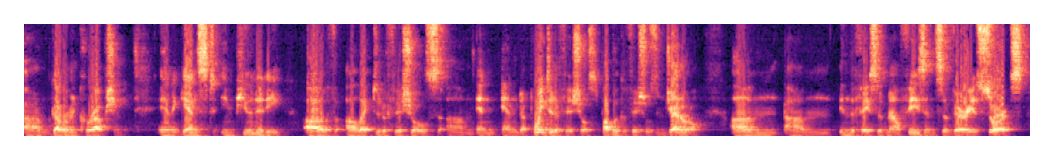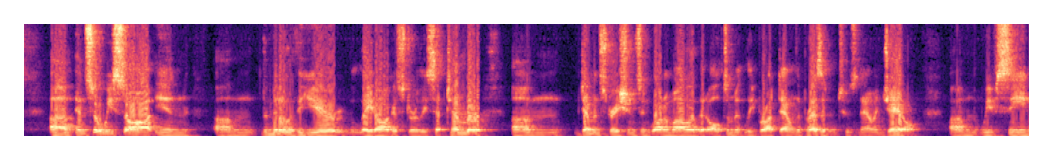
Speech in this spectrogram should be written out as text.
um, government corruption and against impunity of elected officials um, and, and appointed officials, public officials in general, um, um, in the face of malfeasance of various sorts. Uh, and so we saw in um, the middle of the year, late August, early September, um, demonstrations in Guatemala that ultimately brought down the president, who's now in jail. we've seen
